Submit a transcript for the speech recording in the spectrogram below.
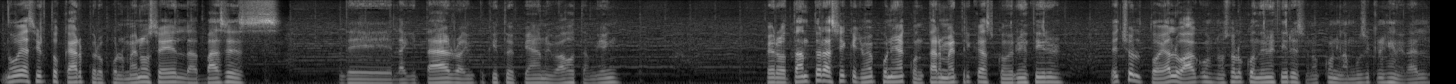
no voy a decir tocar, pero por lo menos sé las bases de la guitarra, hay un poquito de piano y bajo también. Pero tanto era así que yo me ponía a contar métricas con Dream Theater. De hecho, todavía lo hago, no solo con Dream Theater, sino con la música en general.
